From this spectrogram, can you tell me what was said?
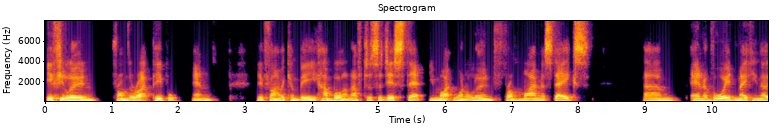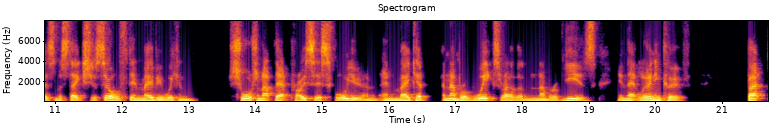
if you learn from the right people. And if I can be humble enough to suggest that you might want to learn from my mistakes um, and avoid making those mistakes yourself, then maybe we can shorten up that process for you and, and make it a number of weeks rather than a number of years in that learning curve. But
